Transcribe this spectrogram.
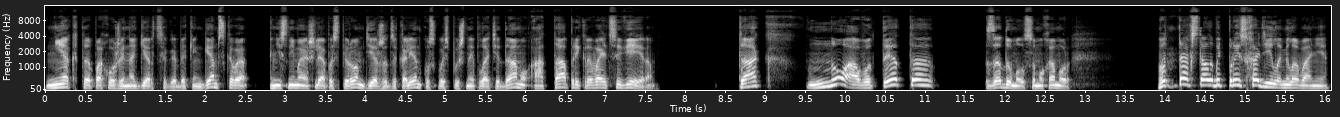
Некто, похожий на герцога Бекингемского, не снимая шляпы с пером, держит за коленку сквозь пышное платье даму, а та прикрывается веером. «Так, ну а вот это...» — задумался Мухомор. «Вот так, стало быть, происходило милование.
